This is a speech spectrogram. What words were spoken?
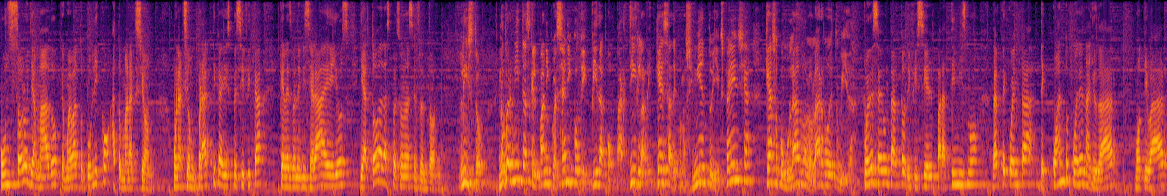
un solo llamado que mueva a tu público a tomar acción, una acción práctica y específica que les beneficiará a ellos y a todas las personas en su entorno. Listo. No permitas que el pánico escénico te impida compartir la riqueza de conocimiento y experiencia que has acumulado a lo largo de tu vida. Puede ser un tanto difícil para ti mismo darte cuenta de cuánto pueden ayudar motivar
